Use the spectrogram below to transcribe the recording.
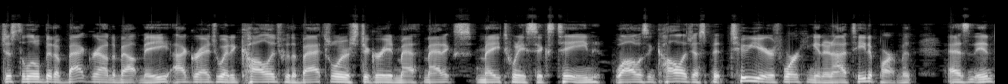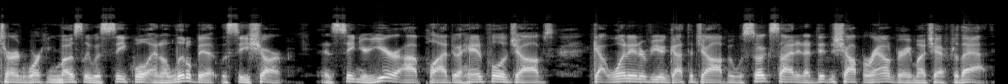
Just a little bit of background about me. I graduated college with a bachelor's degree in mathematics May 2016. While I was in college, I spent two years working in an IT department as an intern working mostly with SQL and a little bit with C Sharp. And senior year, I applied to a handful of jobs, got one interview and got the job, and was so excited I didn't shop around very much after that.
